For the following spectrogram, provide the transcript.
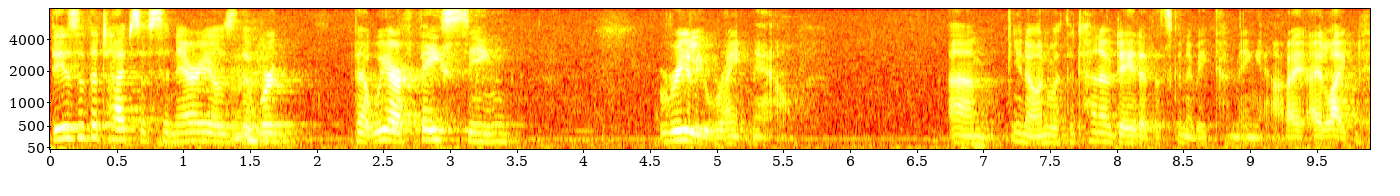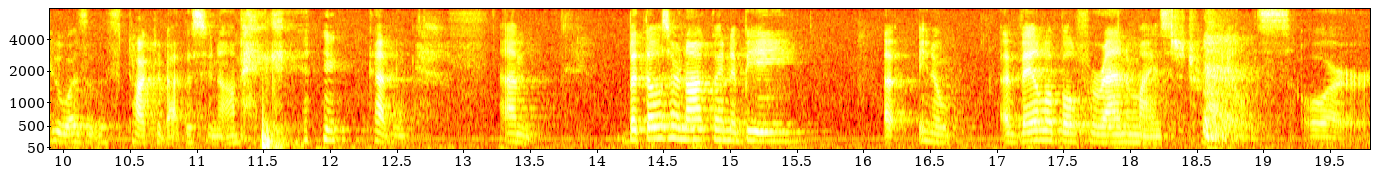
these are the types of scenarios that we're that we are facing really right now. Um, you know, and with a ton of data that's going to be coming out. I, I liked who was it that talked about the tsunami coming. Um, but those are not going to be, uh, you know, available for randomized trials or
